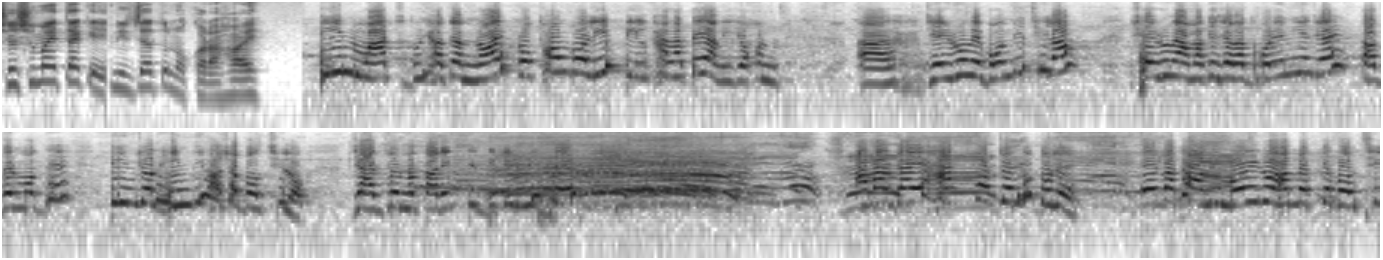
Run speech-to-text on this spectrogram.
সে সময় তাকে নির্যাতনও করা হয়। তিন মার্চ দুই হাজার নয় প্রথম বলি পিলখানাতে আমি যখন যে রুমে বন্দি ছিলাম, সেই রুমে আমাকে যারা ধরে নিয়ে যায়, তাদের মধ্যে তিনজন হিন্দি ভাষা বলছিল, যার জন্য তারেক সিদ্দিকির মিসেস আমার গায়ে হাত পর্যন্ত তুলে। এই কথা আমি মইনুর আহমেদকে বলছি,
